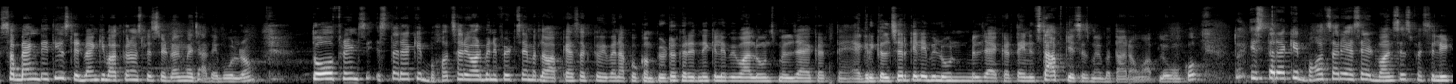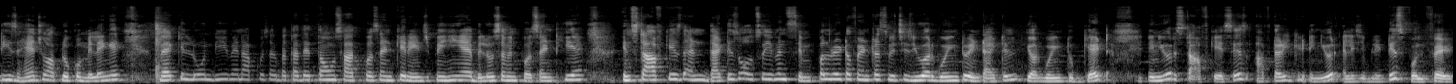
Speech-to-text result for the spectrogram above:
सब बैंक देती है स्टेट बैंक की बात करूँ इसलिए स्टेट बैंक में ज़्यादा बोल रहा हूँ। तो फ्रेंड्स इस तरह के बहुत सारे और बेनिफिट्स हैं। मतलब आप कह सकते हो इवन आपको कंप्यूटर खरीदने के लिए भी वहाँ लोन्स मिल जाया करते हैं। एग्रीकल्चर के लिए भी लोन मिल जाया करते हैं। इन स्टाफ केसेस में बता रहा हूँ आप लोगों को। तो इस तरह के बहुत सारे ऐसे एडवांसेस फैसिलिटीज़ हैं जो आप लोग को मिलेंगे। वैकिल लोन भी मैंने आपको सर बता देता हूँ, सात परसेंट के रेंज में ही है बिलो सेवन परसेंट ही है। In staff case and that is also even simple rate of interest which is you are going to entitle you are going to get in your staff cases after getting your eligibilities fulfilled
